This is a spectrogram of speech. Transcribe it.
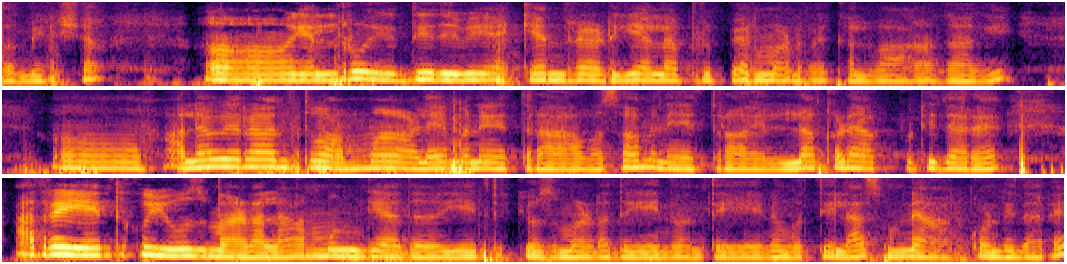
ಸಮೀಕ್ಷಾ. ಎಲ್ಲರೂ ಎದ್ದಿದ್ದೀವಿ. ಯಾಕೆಂದರೆ ಅಡುಗೆ ಎಲ್ಲ ಪ್ರಿಪೇರ್ ಮಾಡಬೇಕಲ್ವ? ಹಾಗಾಗಿ ಅಲೋವೆರಾ ಅಂತೂ ಅಮ್ಮ ಹಳೆ ಮನೆ ಹತ್ರ, ಹೊಸ ಮನೆ ಹತ್ರ ಎಲ್ಲ ಕಡೆ ಹಾಕ್ಬಿಟ್ಟಿದ್ದಾರೆ. ಆದರೆ ಏತಕ್ಕೂ ಯೂಸ್ ಮಾಡಲ್ಲ. ಅಮ್ಮಂಗೆ ಅದು ಏತಕ್ಕೆ ಯೂಸ್ ಮಾಡೋದು ಏನು ಅಂತ ಏನೂ ಗೊತ್ತಿಲ್ಲ. ಸುಮ್ಮನೆ ಹಾಕ್ಕೊಂಡಿದ್ದಾರೆ.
